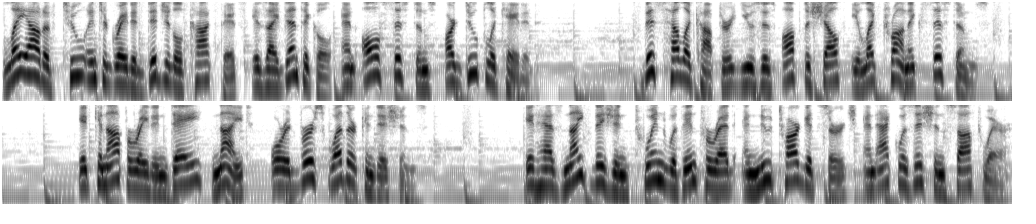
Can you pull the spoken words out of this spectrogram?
Layout of two integrated digital cockpits is identical and all systems are duplicated. This helicopter uses off-the-shelf electronic systems. It can operate in day, night, or adverse weather conditions. It has night vision twinned with infrared and new target search and acquisition software.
